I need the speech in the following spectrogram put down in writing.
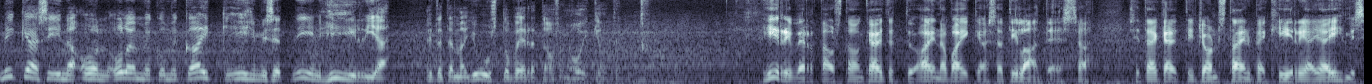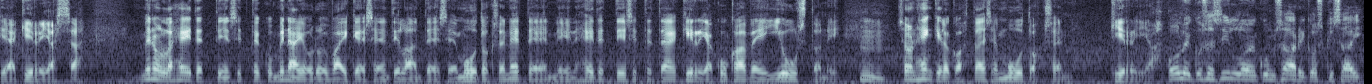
Mikä siinä on? Olemmeko me kaikki ihmiset niin hiiriä, että tämä juustovertaus on oikeutettu? Hiirivertausta on käytetty aina vaikeassa tilanteessa. Sitä käytti John Steinbeck hiiriä ja ihmisiä kirjassa. Minulla heitettiin sitten, kun minä jouduin vaikeeseen tilanteeseen muutoksen eteen, niin heitettiin sitten tämä kirja Kuka vei juustoni. Hmm. Se on henkilökohtaisen muutoksen kirja. Oliko se silloin, kun Saarikoski sai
